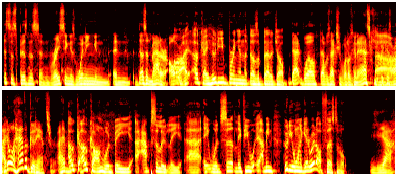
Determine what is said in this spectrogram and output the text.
this is business, and racing is winning, and and it doesn't matter. All right, okay. Who do you bring in that does a better job? That well, that was actually what I was going to ask you because All right. I don't have a good answer. I have Ok- Ocon would be absolutely. Uh, it would certainly. If you, I mean, who do you want to get rid of first of all, yeah.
